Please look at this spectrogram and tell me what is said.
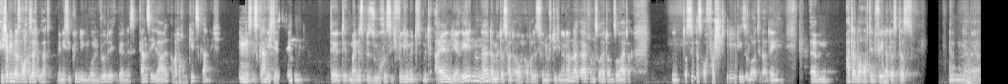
ich habe ihm das auch gesagt, gesagt, wenn ich Sie kündigen wollen würde, wäre mir es ganz egal, aber darum geht es gar nicht. Mhm. Das ist gar nicht der Sinn der, der, meines Besuches. Ich will hier mit, mit allen hier reden, ne, damit das halt auch, auch alles vernünftig ineinander greift und so weiter und so weiter. Und dass ich das auch verstehe, diese Leute da denken. Ähm, hat aber auch den Fehler, dass das äh,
